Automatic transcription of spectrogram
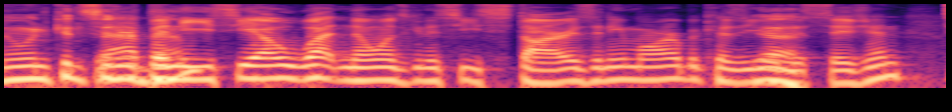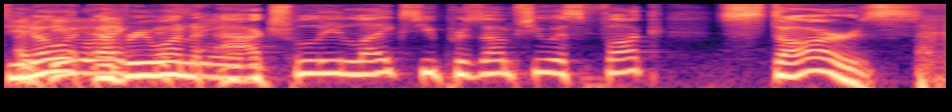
No one Yeah, considered them. Benicio. What? No one's going to see stars anymore because of your Yeah. decision. Do you I know what like everyone scene- actually likes? You presumptuous fuck stars.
